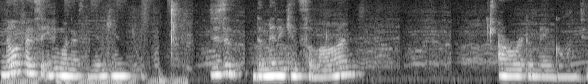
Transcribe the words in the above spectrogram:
no offense to anyone that's Dominican. This is Dominican salon. I don't recommend going to.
